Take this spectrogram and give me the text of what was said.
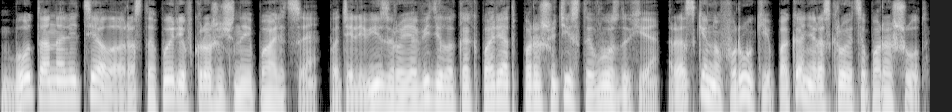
будто она летела, растопырив крошечные пальцы. По телевизору я видела, как парят парашютисты в воздухе, раскинув руки, пока не раскроется парашют.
